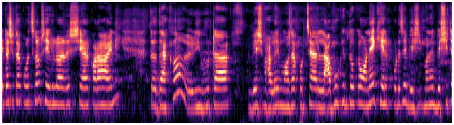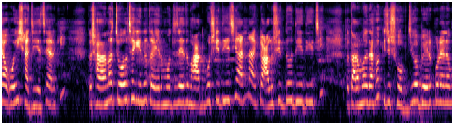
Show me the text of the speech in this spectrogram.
এটা সেটা করছিলাম, সেগুলো আর শেয়ার করা হয়নি। তো দেখো, রিভুটা বেশ ভালোই মজা করছে, আর লাবু কিন্তু ওকে অনেক হেল্প করেছে, বেশি মানে বেশিটা ওই সাজিয়েছে আর কি। তো সাজানো চলছে কিন্তু, তো এর মধ্যে যেহেতু ভাত বসিয়ে দিয়েছি, আর না একটু আলু সিদ্ধও দিয়ে দিয়েছি, তো তার মধ্যে দেখো কিছু সবজিও বের করে নেব।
